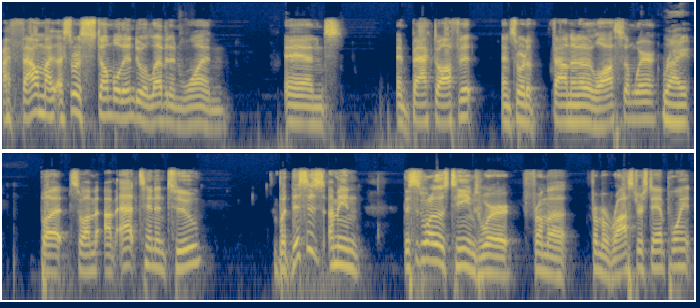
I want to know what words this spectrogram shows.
I found my I sort of stumbled into 11 and one, and and backed off it and sort of found another loss somewhere Right. but so I'm I'm at ten and two. But this is, I mean, this is one of those teams where, from a from a roster standpoint,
